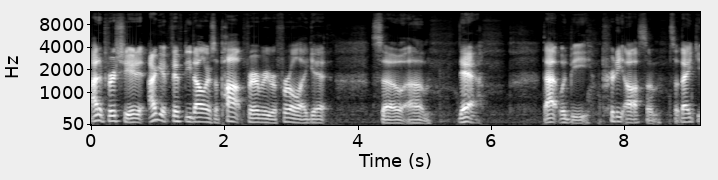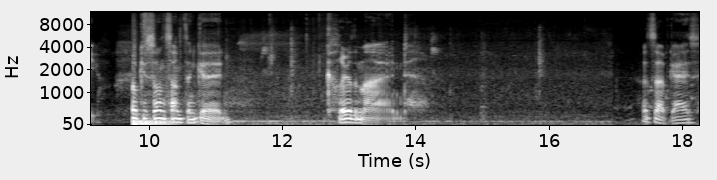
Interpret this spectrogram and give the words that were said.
I'd appreciate it. I get fifty dollars a pop for every referral I get. So um, yeah, that would be pretty awesome. So thank you. Focus on something good. Clear the mind. What's up, guys?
